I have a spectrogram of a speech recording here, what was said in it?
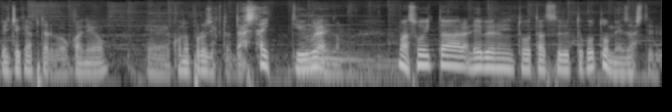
ベンチャーキャピタルがお金を、えー、このプロジェクトを出したいっていうぐらいの、うんまあ、そういったレベルに到達するってことを目指している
